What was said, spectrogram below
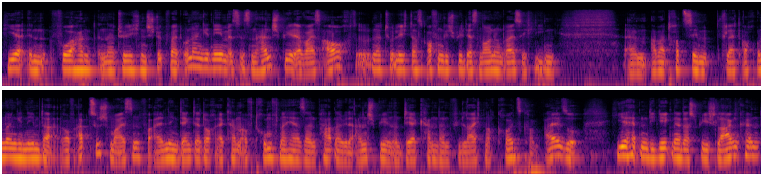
hier in Vorhand natürlich ein Stück weit unangenehm. Es ist ein Handspiel, er weiß auch natürlich, dass offen gespielt erst 39 liegen ähm, aber trotzdem vielleicht auch unangenehm darauf abzuschmeißen. Vor allen Dingen denkt er doch, er kann auf Trumpf nachher seinen Partner wieder anspielen, und der kann dann vielleicht noch Kreuz kommen. Also, hier hätten die Gegner das Spiel schlagen können,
